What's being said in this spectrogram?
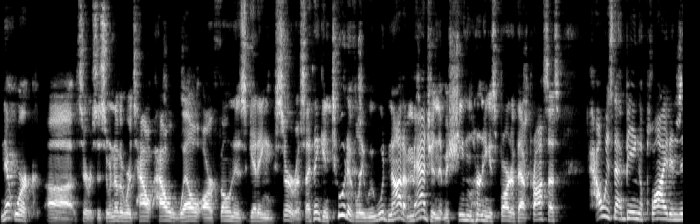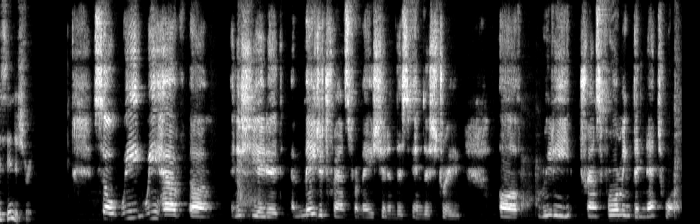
network uh, services. So, in other words, how, how well our phone is getting service. I think intuitively, we would not imagine that machine learning is part of that process. How is that being applied in this industry? So, we, we have... Uh initiated a major transformation in this industry of really transforming the network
